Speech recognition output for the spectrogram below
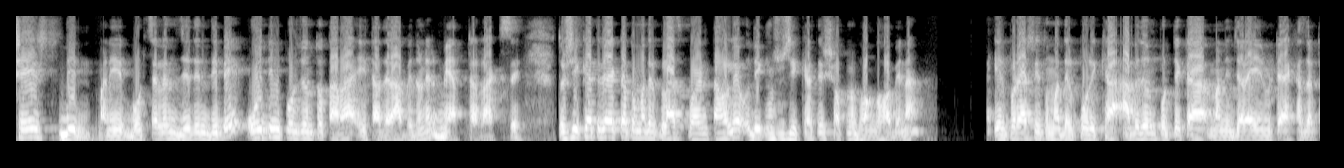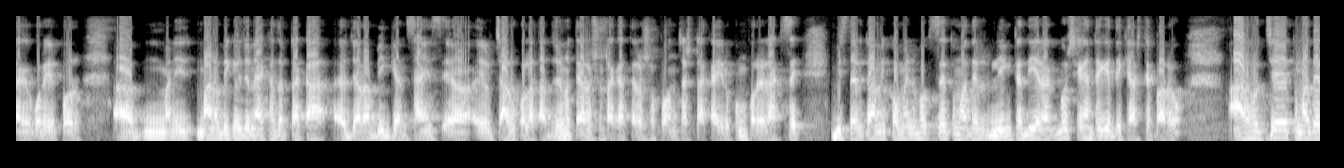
শেষ দিন মানে ভোট চ্যালেঞ্জ যেদিন দিবে, ওই দিন পর্যন্ত তারা এই তাদের আবেদনের মেয়াদটা রাখছে। তো শিক্ষার্থীরা একটা তোমাদের প্লাস পয়েন্ট তাহলে অধিকাংশ শিক্ষার্থীর স্বপ্ন ভঙ্গ হবে না। এরপরে আসি তোমাদের পরীক্ষা, আবেদন প্রত্যেকটা মানে যারা ইউনিটে এক হাজার টাকা করে এরপর মানে মানবিকের জন্য এক হাজার টাকা যারা বিজ্ঞান সায়েন্স চারুকলা তাদের জন্য তেরোশো টাকা, তেরোশো পঞ্চাশ টাকা এরকম করে রাখছে। বিস্তারিত আমি কমেন্ট বক্সে তোমাদের লিঙ্কটা দিয়ে রাখব, সেখান থেকে দেখে আসতে পারো। আর হচ্ছে তোমাদের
